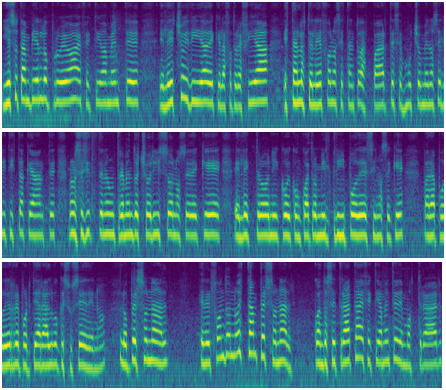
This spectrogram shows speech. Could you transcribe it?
Y eso también lo prueba efectivamente el hecho hoy día de que la fotografía está en los teléfonos y está en todas partes, es mucho menos elitista que antes, no necesitas tener un tremendo chorizo, no sé de qué, electrónico y con 4.000 trípodes y no sé qué, para poder reportear algo que sucede. ¿no? Lo personal, en el fondo no es tan personal cuando se trata efectivamente de mostrar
